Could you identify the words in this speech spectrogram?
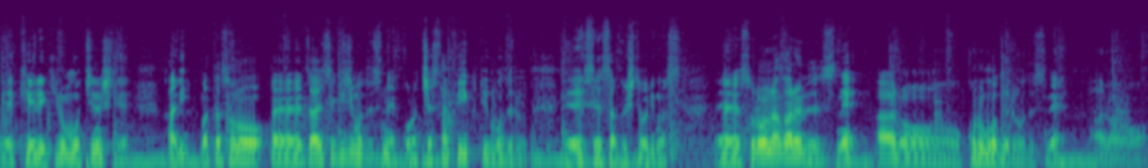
えー、経歴の持ち主でありまたその、えー、在籍時もですねこのチェスタピークというモデル、えー、制作しております。えー、その流れでですね、あのこのモデルをですね、あの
